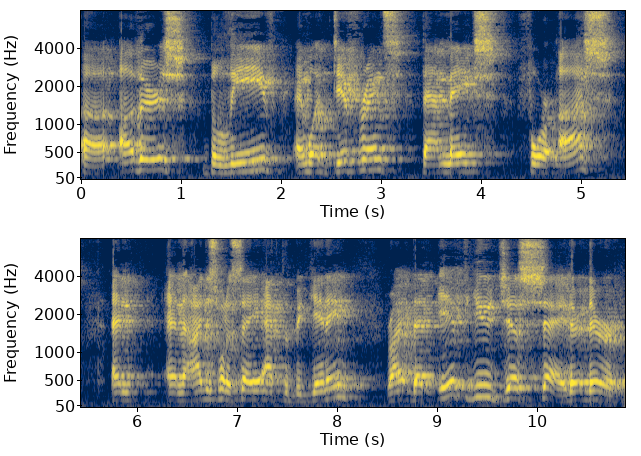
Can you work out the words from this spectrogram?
uh, others believe and what difference that makes for us. And, and I just want to say at the beginning, right, that if you just say, there, there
